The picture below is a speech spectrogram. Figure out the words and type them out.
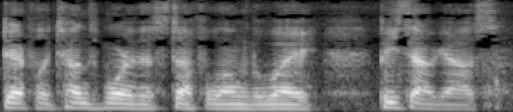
definitely tons more of this stuff along the way. Peace out, guys.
